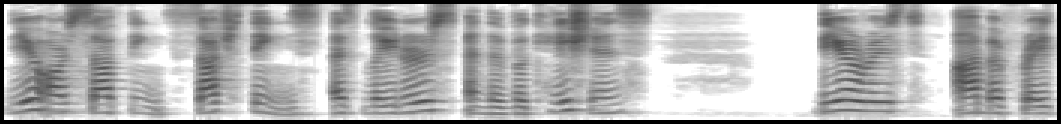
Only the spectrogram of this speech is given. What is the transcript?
There are something, such things as letters and vacations. Dearest, I'm afraid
